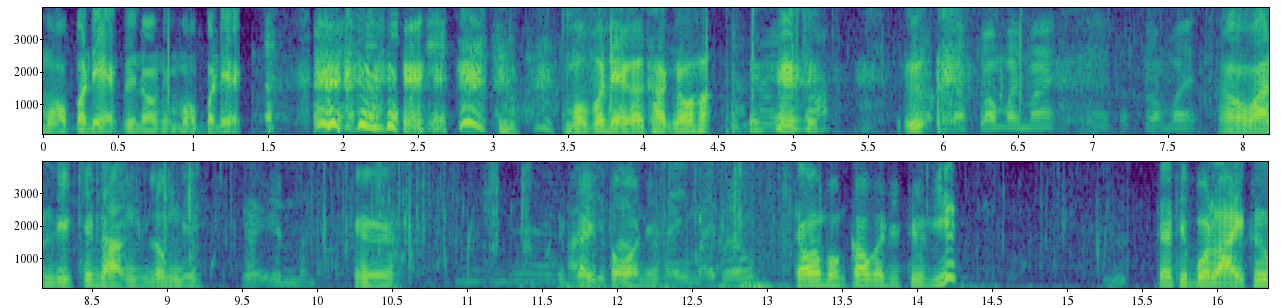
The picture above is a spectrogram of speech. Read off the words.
หมอปลาแดกพี่น้องนี่หมอปลาแดก หมอปลาแดกก็คักเนาะจับจอมไว้ไหมเออจับจอมไว้เอาวานดีจังดังนี่ลงนี่แค่เอ็นมันเออใกล้ต่อนี่ให้ไหมเบิ้งแต่ว่าหมองเก่าก็สิถึกอีกแต่ที่บ่หลายคือ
